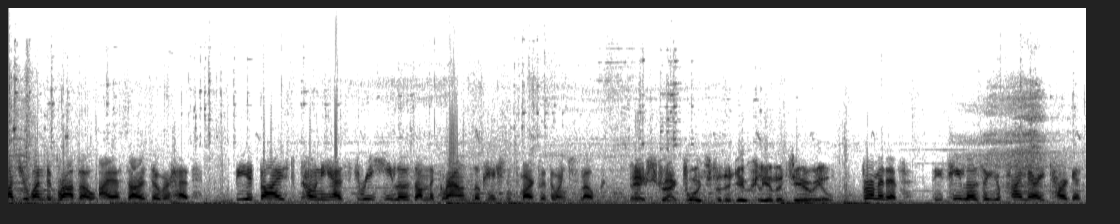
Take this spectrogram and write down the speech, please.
Watcher 1 to Bravo, ISR is overhead. Be advised, Konni has three helos on the ground, locations marked with orange smoke. Extract points for the nuclear material. Affirmative. These helos are your primary targets.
